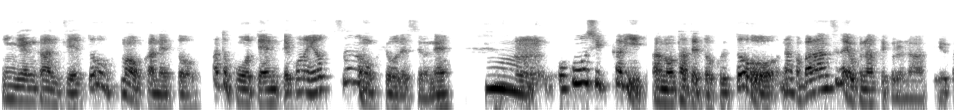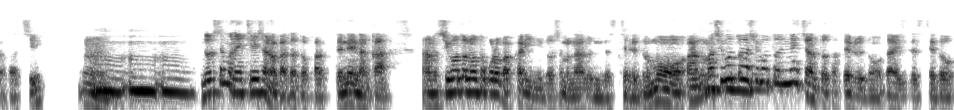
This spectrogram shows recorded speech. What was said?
人間関係と、まあお金と、あと好転って、この4つの目標ですよね。うん。うん。ここをしっかり、あの、立てとくと、なんかバランスが良くなってくるなっていう形。う。うんん、うん、どうしてもね、経営者の方とかってね、なんか、あの、仕事のところばっかりにどうしてもなるんですけれども、あの、まあ、仕事は仕事にね、ちゃんと立てるの大事ですけど、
